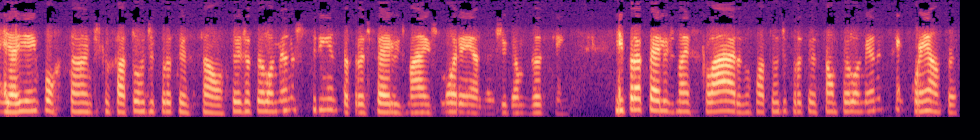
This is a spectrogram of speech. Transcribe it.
e aí é importante que o fator de proteção seja pelo menos 30 para as peles mais morenas, digamos assim. E para peles mais claras, um fator de proteção pelo menos 50,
